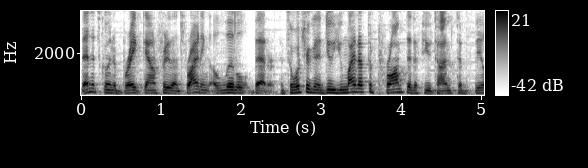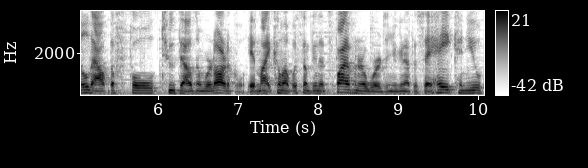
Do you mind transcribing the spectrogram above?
Then it's going to break down freelance writing a little better. And so what you're gonna do, you might have to prompt it a few times to build out the full 2,000 word article. It might come up with something that's 500 words and you're gonna have to say, hey, can you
